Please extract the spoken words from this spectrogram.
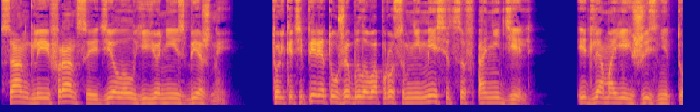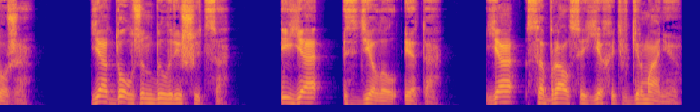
с Англией и Францией делал ее неизбежной. Только теперь это уже было вопросом не месяцев, а недель. И для моей жизни тоже. Я должен был решиться. И я сделал это. Я собрался ехать в Германию.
